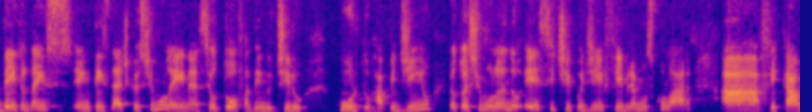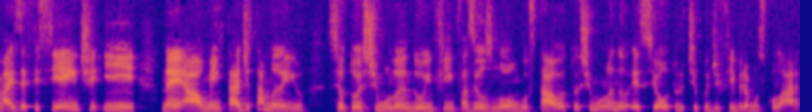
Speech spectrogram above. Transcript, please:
dentro da intensidade que eu estimulei, né? Se eu estou fazendo tiro curto, rapidinho, eu estou estimulando esse tipo de fibra muscular a ficar mais eficiente e né, a aumentar de tamanho. Se eu estou estimulando, enfim, fazer os longos tal, eu estou estimulando esse outro tipo de fibra muscular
